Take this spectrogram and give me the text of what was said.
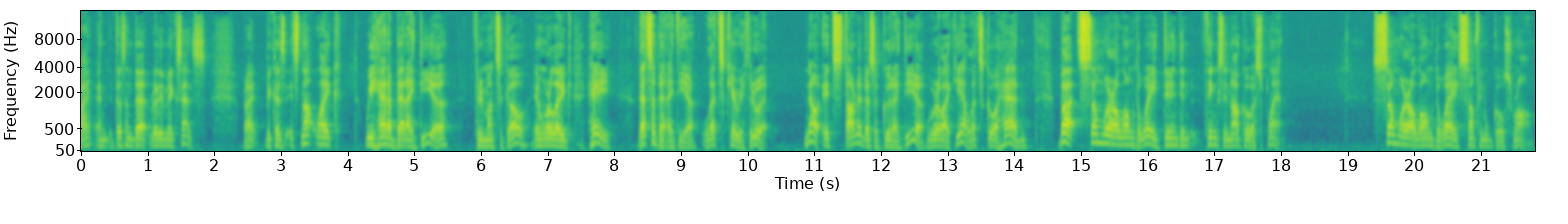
right? And doesn't that really make sense right? Because it's not like we had a bad idea three months ago and we're like hey that's a bad idea. Let's carry through it. No it started as a good idea. We were like yeah let's go ahead. But somewhere along the way didn't, didn't things did not go as planned. Somewhere along the way something goes wrong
